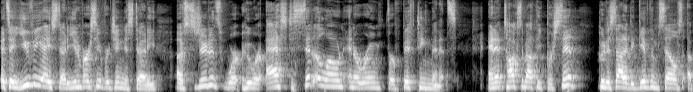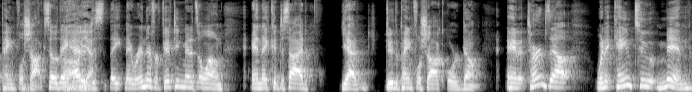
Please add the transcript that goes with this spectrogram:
It's a UVA study, University of Virginia study of students were, who were asked to sit alone in a room for 15 minutes. And it talks about the percent who decided to give themselves a painful shock. So they Oh, had yeah. to, they, they were in there for 15 minutes alone and they could decide, yeah, do the painful shock or don't. And it turns out when it came to men,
